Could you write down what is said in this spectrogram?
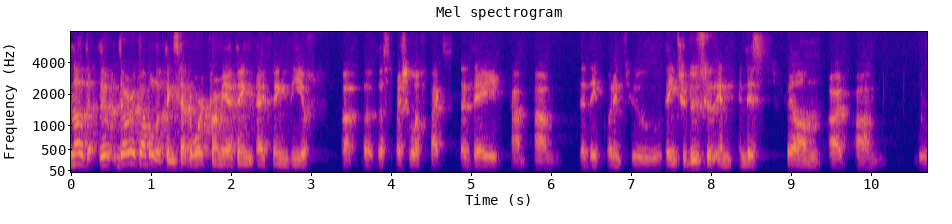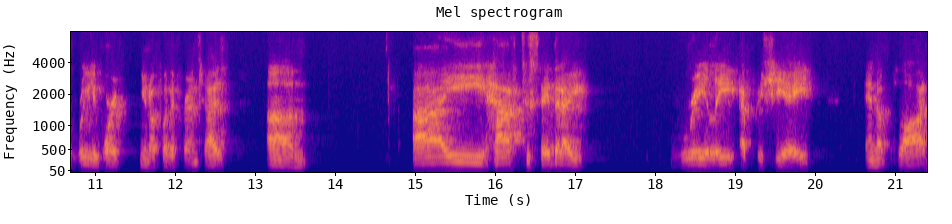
no. There, there were a couple of things that worked for me. I think, I think the uh, the, special effects that they um, um, that they put into they introduced in in this film are um, really worked. You know, for the franchise. Um, I have to say that I really appreciate and applaud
